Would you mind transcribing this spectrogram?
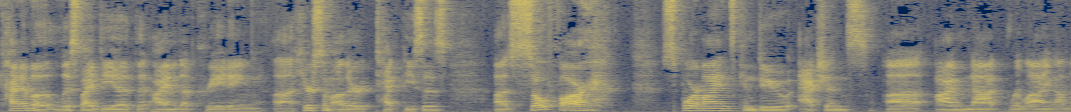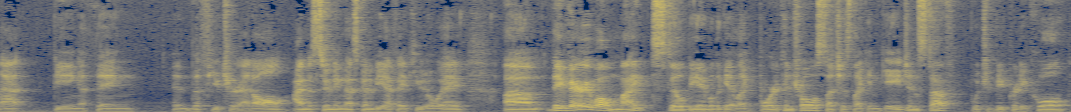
kind of a list idea that I ended up creating, uh, here's some other tech pieces. Uh, so far, Spore mines can do actions. Uh, I'm not relying on that being a thing in the future at all. I'm assuming that's going to be FAQ'd away. Um, they very well might still be able to get like board control, such as like engage and stuff, which would be pretty cool.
